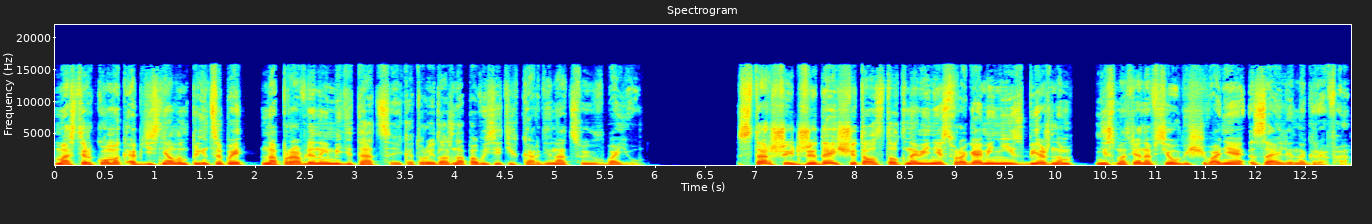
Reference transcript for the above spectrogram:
мастер Комок объяснял им принципы направленной медитации, которая должна повысить их координацию в бою. Старший джедай считал столкновение с врагами неизбежным, несмотря на все увещевания Зайлена Грефа.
